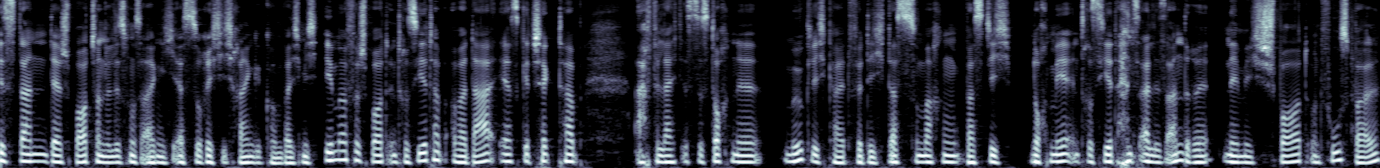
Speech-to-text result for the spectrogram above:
ist dann der Sportjournalismus eigentlich erst so richtig reingekommen, weil ich mich immer für Sport interessiert habe, aber da erst gecheckt habe, ach, vielleicht ist es doch eine Möglichkeit für dich, das zu machen, was dich noch mehr interessiert als alles andere, nämlich Sport und Fußball.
